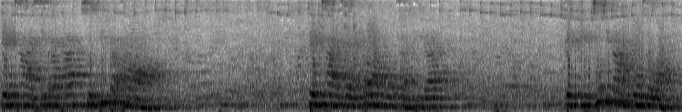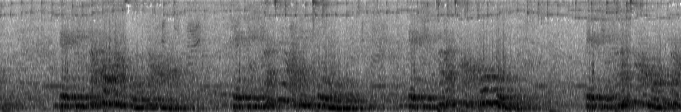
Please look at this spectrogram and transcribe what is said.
เด็กชายศิรพัฒน์สุทธิประภาเด็กชายแสงตะวันวงสันเทียเด็กหญิงชุติการภูสวัสดิ์เด็กหญิงนัทประภาโสภา เด็กหญิงนัชยาอินชูเด็กหญิงธนัชชาโคกุลเด็กหญิงธนัชชาหมอพิรา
